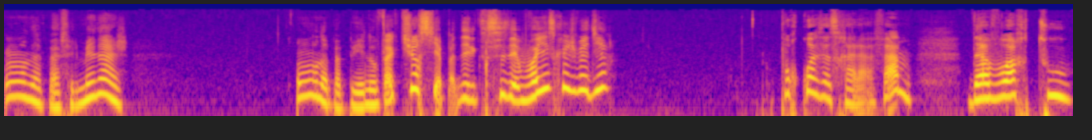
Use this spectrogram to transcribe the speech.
On n'a pas fait le ménage. On n'a pas payé nos factures s'il n'y a pas d'électricité. Vous voyez ce que je veux dire? Pourquoi ça serait à la femme d'avoir tout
